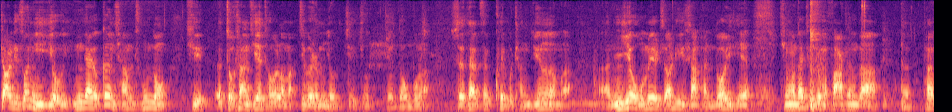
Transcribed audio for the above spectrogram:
照理说你有应该有更强的冲动去走上街头了嘛，结果人们就就就就都不了，所以他他溃不成军了嘛。啊，你也我们也知道历史上很多一些情况，他就这么发生的。呃，他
